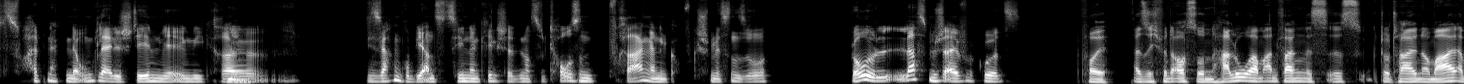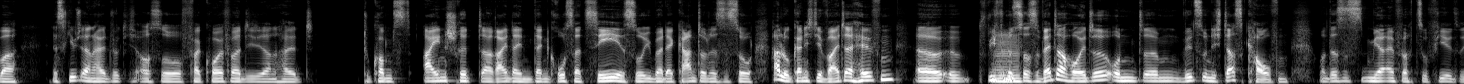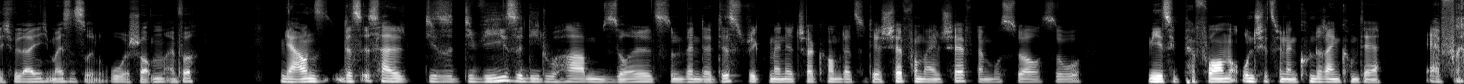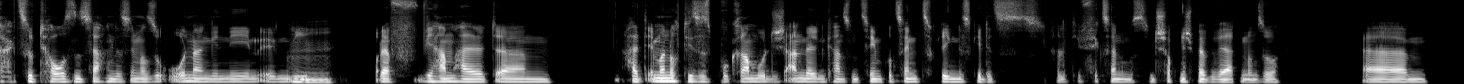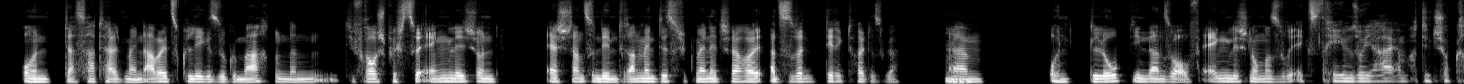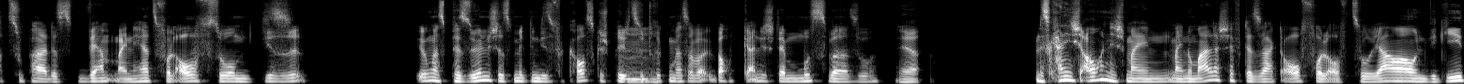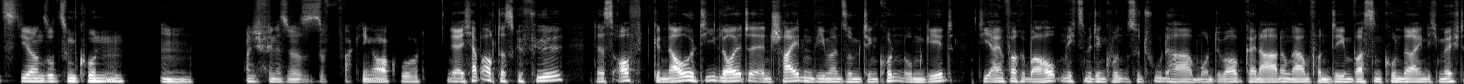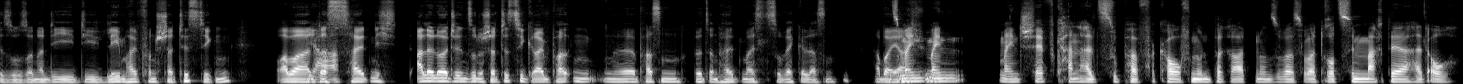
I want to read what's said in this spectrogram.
so halbnackt in der Umkleide stehe und mir irgendwie gerade Hm. Die Sachen probiere anzuziehen, dann kriege ich halt noch so tausend Fragen an den Kopf geschmissen, so, Bro, lass mich einfach kurz. Voll. Also ich finde auch so ein Hallo am Anfang ist, ist total normal, aber es gibt dann halt wirklich auch so Verkäufer, die dann halt, du kommst einen Schritt da rein, dein, dein großer C ist so über der Kante und es ist so, hallo, kann ich dir weiterhelfen? Äh, äh, wie Mhm. findest du das Wetter heute und ähm, willst du nicht das kaufen? Und das ist mir einfach zu viel. So, ich will eigentlich meistens so in Ruhe shoppen einfach. Ja, und das ist halt diese Devise, die du haben sollst. Und wenn der District Manager kommt, also der Chef von meinem Chef, dann musst du auch so mäßig performen. Und jetzt, wenn ein Kunde reinkommt, der, er fragt so tausend Sachen, das ist immer so unangenehm irgendwie. Mhm. Oder wir haben halt, ähm, halt immer noch dieses Programm, wo du dich anmelden kannst, um 10% zu kriegen. Das geht jetzt relativ fix an, du musst den Shop nicht mehr bewerten und so. Ähm, und das hat halt mein Arbeitskollege so gemacht und dann die Frau spricht so Englisch und er stand so neben dran, mein District Manager, also es war direkt heute sogar, Mhm. ähm, und lobt ihn dann so auf Englisch nochmal so extrem, so, ja, er macht den Job gerade super, das wärmt mein Herz voll auf, so um diese irgendwas Persönliches mit in dieses Verkaufsgespräch zu Mhm. drücken, was aber überhaupt gar nicht der Muss war, so. ja. Und das kann ich auch nicht. Mein, mein normaler Chef, der sagt auch voll oft so, ja, und wie geht's dir und so zum Kunden. Mhm. Und ich finde es nur so fucking awkward. Ja, ich habe auch das Gefühl, dass oft genau die Leute entscheiden, wie man so mit den Kunden umgeht, die einfach überhaupt nichts mit den Kunden zu tun haben und überhaupt keine Ahnung haben von dem, was ein Kunde eigentlich möchte, so, sondern die, die leben halt von Statistiken. Aber Ja. dass halt nicht alle Leute in so eine Statistik reinpassen, äh, passen, wird dann halt meistens so weggelassen. Aber Also ja, mein, mein, mein Chef kann halt super verkaufen und beraten und sowas, aber trotzdem macht er halt auch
